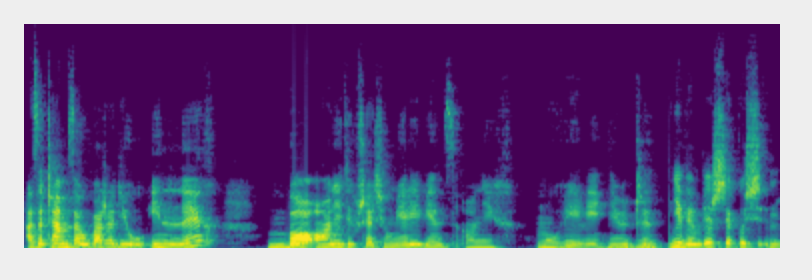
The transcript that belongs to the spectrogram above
a zaczęłam zauważać je u innych, bo oni tych przyjaciół mieli, więc o nich mówili. Nie wiem, czy. Nie wiem, wiesz, jakoś, mm,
